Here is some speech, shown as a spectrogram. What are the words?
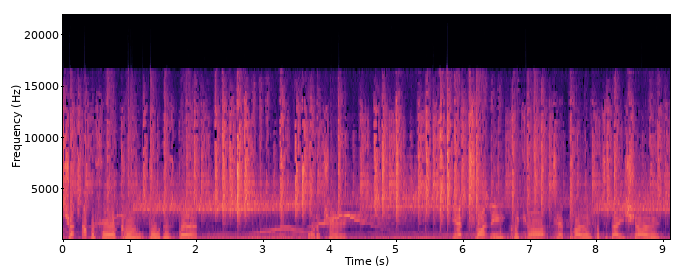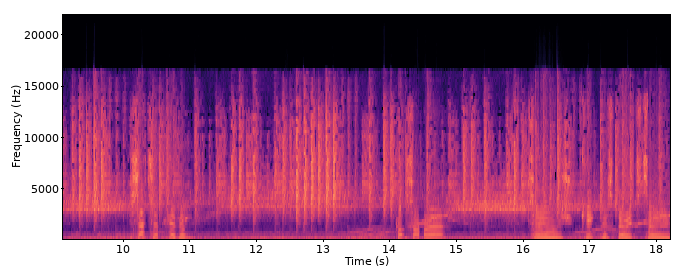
Track number four, Cool Borders Burn. What a tune. Yep, slightly quicker tempo for today's show. Saturn Heavy. Got some uh, Touge, King the Spirits 2.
